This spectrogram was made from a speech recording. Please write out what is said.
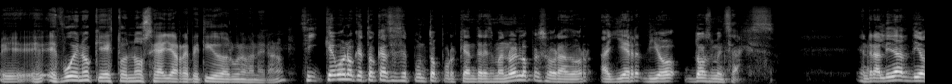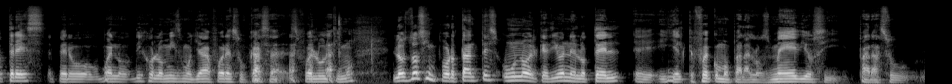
eh, es bueno que esto no se haya repetido de alguna manera, ¿no? Sí, qué bueno que tocas ese punto porque Andrés Manuel López Obrador ayer dio dos mensajes. En realidad dio tres, pero bueno, dijo lo mismo ya fuera de su casa, fue el último. Los dos importantes, uno el que dio en el hotel eh, y el que fue como para los medios y para su,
